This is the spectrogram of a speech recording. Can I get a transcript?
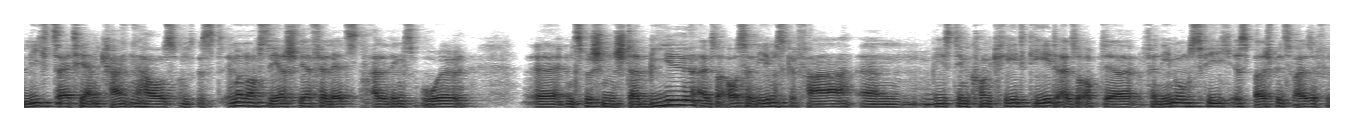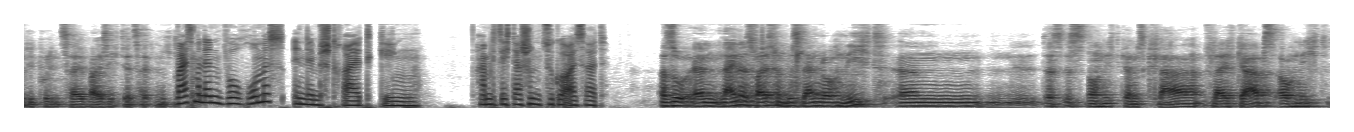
liegt seither im Krankenhaus und ist immer noch sehr schwer verletzt, allerdings wohl äh, inzwischen stabil, also außer Lebensgefahr, ähm, wie es dem konkret geht, also ob der vernehmungsfähig ist, beispielsweise für die Polizei, weiß ich derzeit nicht. Weiß man denn, worum es in dem Streit ging? Haben die sich da schon zu geäußert? Also ähm, nein, das weiß man bislang noch nicht. Ähm, das ist noch nicht ganz klar. Vielleicht gab es auch nicht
